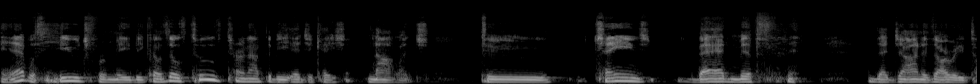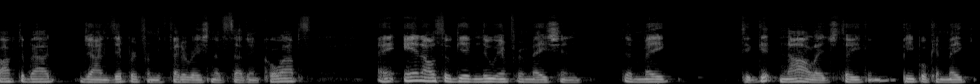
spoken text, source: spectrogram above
And that was huge for me because those tools turn out to be education, knowledge, to change bad myths that John has already talked about. John Zippert from the Federation of Southern Co-ops. and also give new information to make to get knowledge so you can people can make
